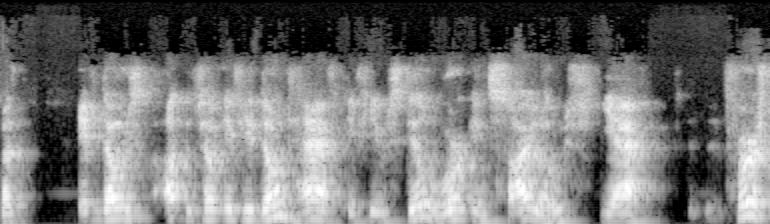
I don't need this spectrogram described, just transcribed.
But if those, uh, so if you don't have, if you still work in silos, yeah, first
